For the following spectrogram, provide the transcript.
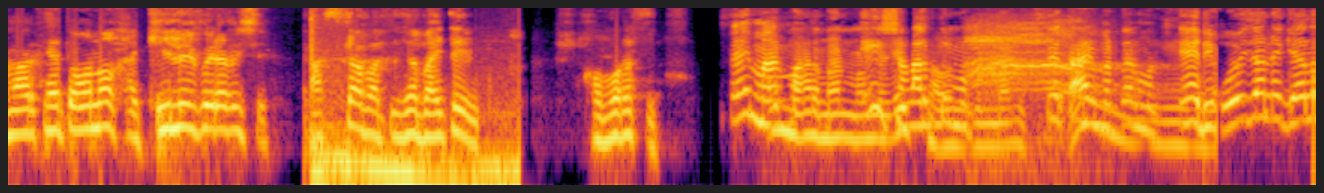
আমার খেত অন খিলই পড়া রইছে। আচ্ছা বাতি যা বাইতে। খবর আছে? এই মার মার মার মার এই শালার তোর এই মার মার। এই ওই জানে গেল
